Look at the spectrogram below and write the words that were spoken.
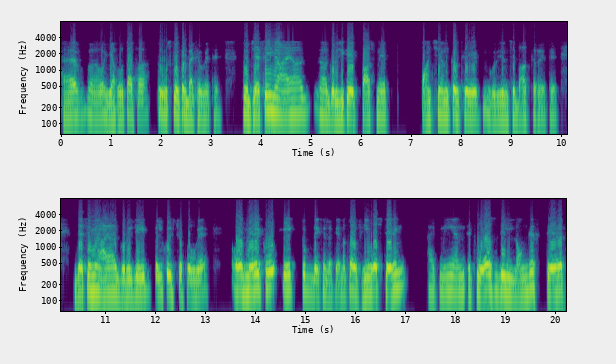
है uh, या होता था तो उसके ऊपर बैठे हुए थे तो जैसे ही मैं आया uh, गुरुजी के पास में पाँच छह अंकल थे गुरुजी उनसे बात कर रहे थे जैसे मैं आया गुरुजी बिल्कुल चुप हो गए और मेरे को एक टुक देखने लगे मतलब he was staring at me and it was the longest stare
